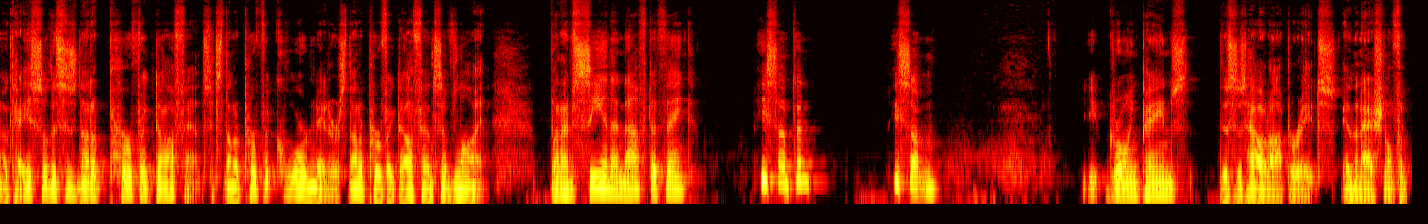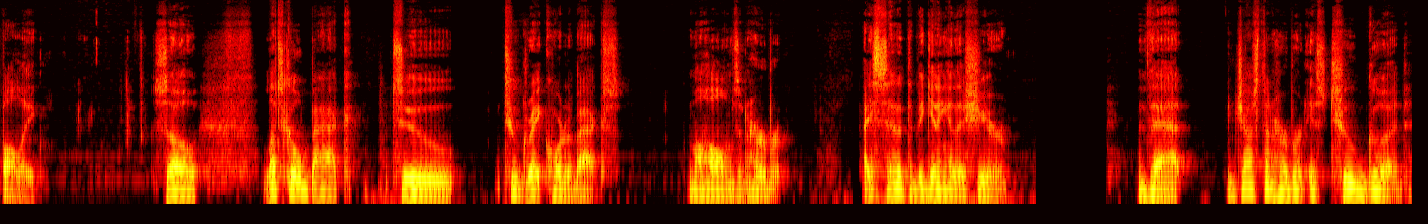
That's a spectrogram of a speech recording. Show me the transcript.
Okay, so this is not a perfect offense. It's not a perfect coordinator. It's not a perfect offensive line. But I'm seeing enough to think he's something. He's something. Growing pains, this is how it operates in the National Football League. So let's go back to two great quarterbacks, Mahomes and Herbert. I said at the beginning of this year that Justin Herbert is too good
